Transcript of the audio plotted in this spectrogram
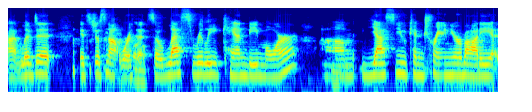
I've lived it. It's just not worth it. So less really can be more. Mm-hmm. Um, yes, you can train your body at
